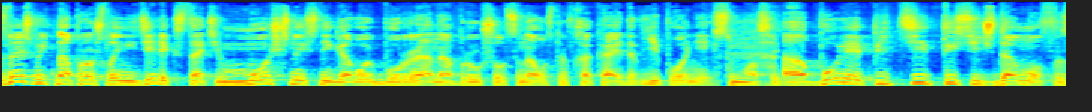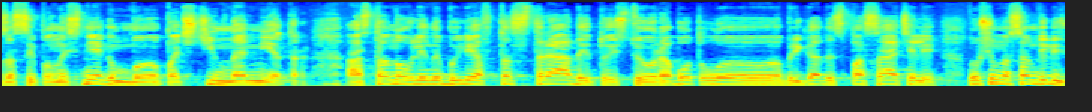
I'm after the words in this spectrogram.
знаешь, ведь на прошлой неделе, кстати, мощный снеговой буран обрушился на остров Хоккайдо в Японии. С ума сойти. А, Более пяти тысяч домов засыпаны снегом э, почти на метр. Остановлены были автострады, то есть э, работала бригада спасателей. В общем, на самом деле,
